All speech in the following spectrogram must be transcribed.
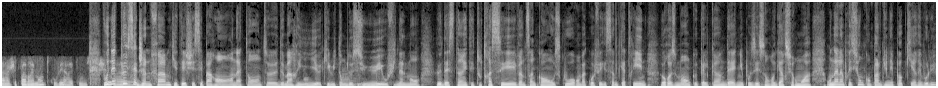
Je j'ai pas vraiment trouvé la réponse. Vous n'êtes plus cette jeune femme qui était chez ses parents en attente euh, de mari euh, qui lui tombe dessus et où finalement le destin était tout tracé. 25 ans au secours, on va coiffer Sainte-Catherine. Heureusement que quelqu'un daigne poser son regard sur moi. On a l'impression qu'on parle d'une époque qui est révolue.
